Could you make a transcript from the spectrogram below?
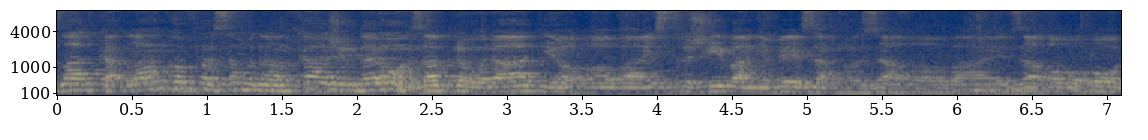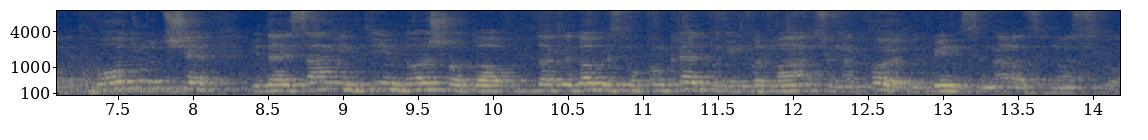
Zlatka Langofa, samo da vam kažem da je on zapravo radio ovaj istraživanje vezano za ovaj za ovo ovdje područje i da je samim tim došlo do dakle dobili smo konkretnu informaciju na kojoj dubini se nalazi nosivo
